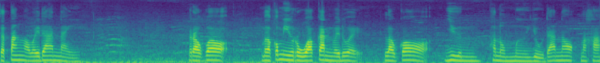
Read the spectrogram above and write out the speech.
จะตั้งเอาไว้ด้านใน เราก็เราก็มีรั้วกั้นไว้ด้วย เราก็ยืนพนมมืออยู่ด้านนอกนะคะ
